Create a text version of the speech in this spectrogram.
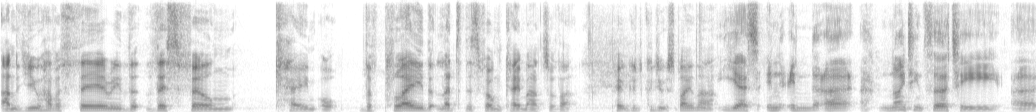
and you have a theory that this film came, or the play that led to this film came out of that. Could, could you explain that? Yes, in in uh, 1930, uh,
